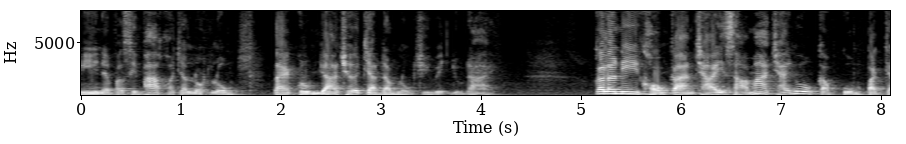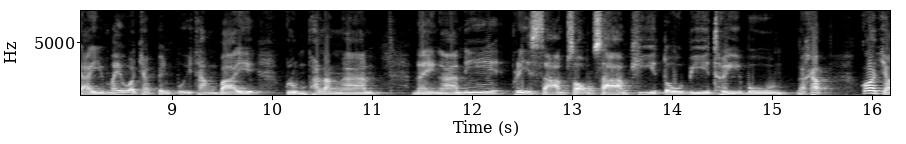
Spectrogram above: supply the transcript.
มีเนี่ยประสิทธิภาพเขาจะลดลง แต่กลุ่มยาเชื้อจะดำรงชีวิตอยู่ได้ กรณีของการใช้สามารถใช้ร่วมกับกลุ่มปัจจัย ไม่ว่าจะเป็นปุ๋ยทางใบ กลุ่มพลังงาน ในงานนี้พรีสามสองสามคีโตบีทรีบูมนะครับก็จะ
